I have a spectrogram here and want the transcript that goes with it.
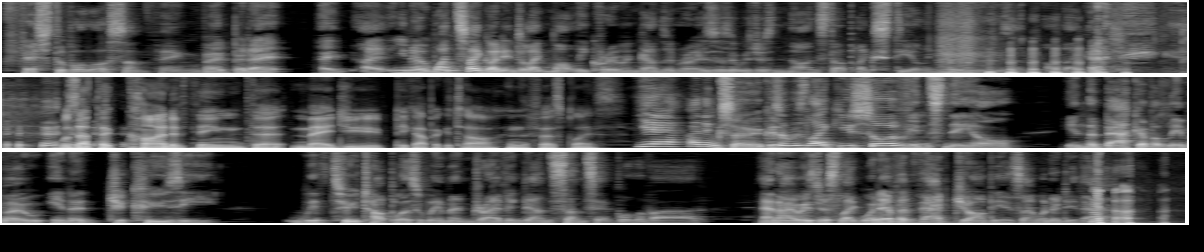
festival or something, but but I. I, I, you know, once I got into like Motley Crue and Guns N' Roses, it was just nonstop like stealing booze and all that kind of thing. Was that the kind of thing that made you pick up a guitar in the first place? Yeah, I think so. Because it was like you saw Vince Neil in the back of a limo in a jacuzzi with two topless women driving down Sunset Boulevard. And I was just like, whatever that job is, I want to do that.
